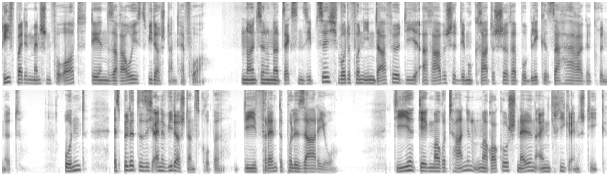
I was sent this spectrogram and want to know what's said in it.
rief bei den Menschen vor Ort den Sahrawis Widerstand hervor. 1976 wurde von ihnen dafür die Arabische Demokratische Republik Sahara gegründet. Und es bildete sich eine Widerstandsgruppe, die Frente Polisario, die gegen Mauretanien und Marokko schnell in einen Krieg einstieg.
